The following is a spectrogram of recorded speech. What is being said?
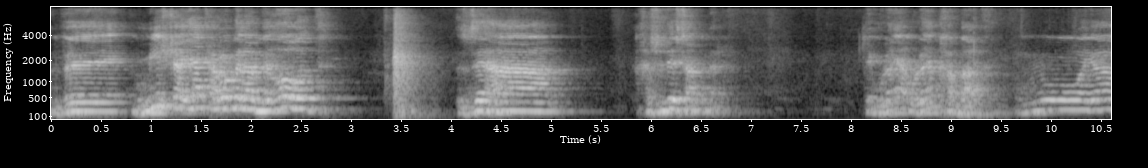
ומי שהיה קרוב אליו מאוד, זה החסידי סאטמר. כי הוא לא היה, הוא לא היה בחב"ד, הוא היה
